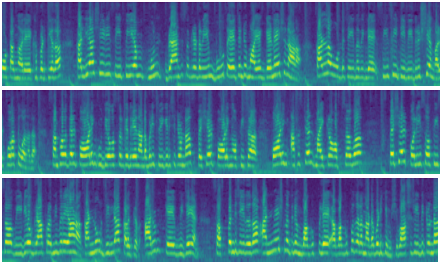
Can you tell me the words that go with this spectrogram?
വോട്ടങ്ങ് രേഖപ്പെടുത്തിയത്. കല്യാശ്ശേരി സി പി എം മുൻ ബ്രാഞ്ച് സെക്രട്ടറിയും ബൂത്ത് ഏജന്റുമായ ഗണേശനാണ് കള്ള വോട്ട് ചെയ്യുന്നതിന്റെ സി സി ടി വി ദൃശ്യങ്ങൾ പുറത്തുവന്നത് സംഭവത്തിൽ പോളിംഗ് ഉദ്യോഗസ്ഥർക്കെതിരെ നടപടി സ്വീകരിച്ചിട്ടുണ്ട്. Special polling officer polling assistant micro observer special police officer videographer എന്നിവരെയാണ് കണ്ണൂർ ജില്ലാ collector Arun K Vijayan suspend ചെയ്തത്. അന്വേഷണത്തിനും വകുപ്പിലെ വകുപ്പ് തല നടപടിക്കും ശുപാർശ ചെയ്തിട്ടുണ്ട്.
